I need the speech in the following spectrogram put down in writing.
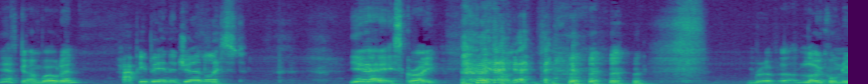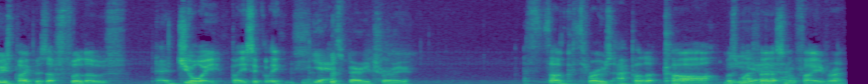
Yeah, it's going well then. Happy being a journalist? Yeah, it's great. Great. Local newspapers are full of uh, joy, basically. Yeah, it's very true. Thug throws apple at car was my Yeah. personal favourite.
